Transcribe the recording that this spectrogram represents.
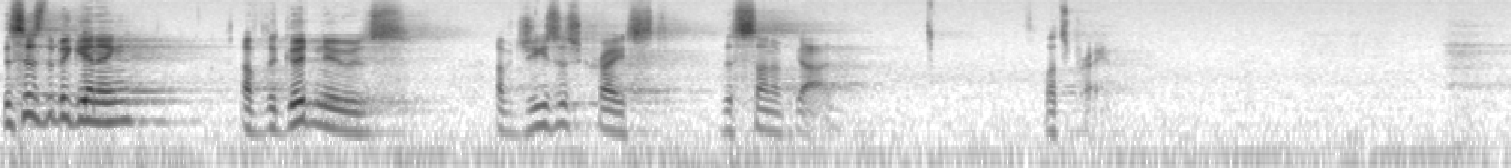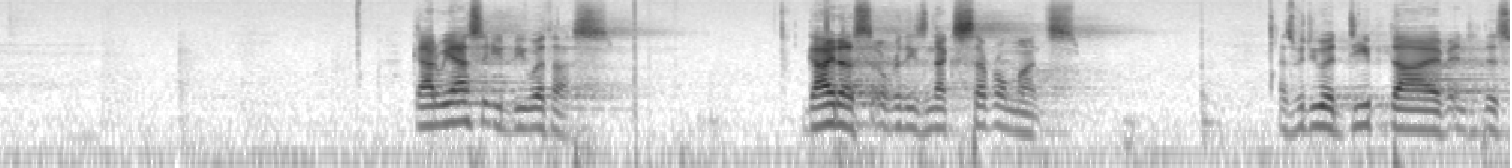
This is the beginning of the good news of Jesus Christ, the Son of God. Let's pray. God, we ask that you'd be with us. Guide us over these next several months as we do a deep dive into this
